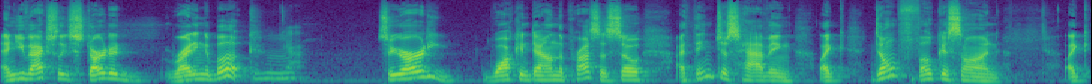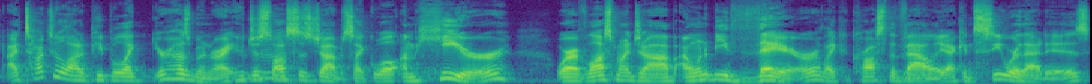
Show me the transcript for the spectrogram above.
and you've actually started writing a book. Mm-hmm. Yeah. So you're already walking down the process. So I think just having like don't focus on like I talk to a lot of people like your husband, right, who just mm-hmm. lost his job. It's like, well, I'm here where I've lost my job. I want to be there, like across the valley. I can see where that is.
